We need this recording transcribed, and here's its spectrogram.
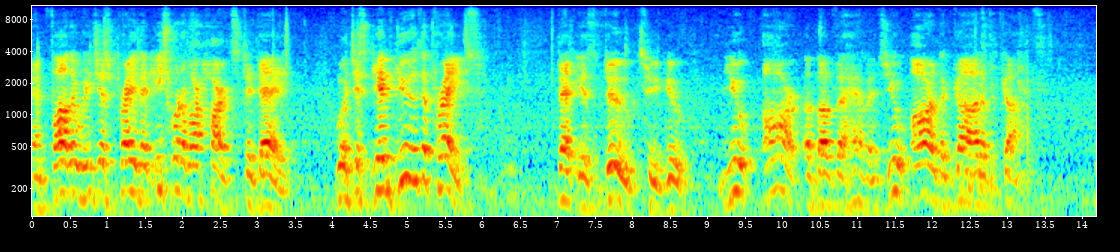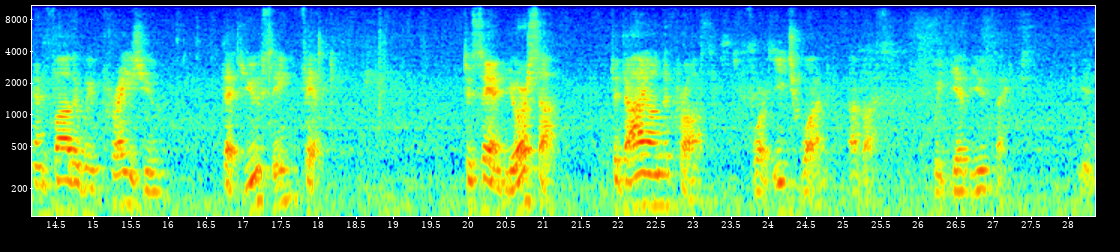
And Father, we just pray that each one of our hearts today will just give you the praise that is due to you. You are above the heavens. You are the God of gods. And Father, we praise you that you see fit to send your Son to die on the cross for each one of us. We give you thanks. In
